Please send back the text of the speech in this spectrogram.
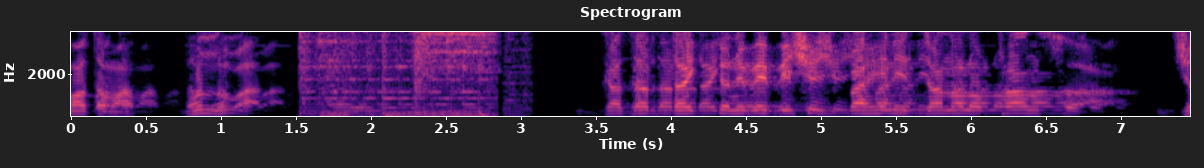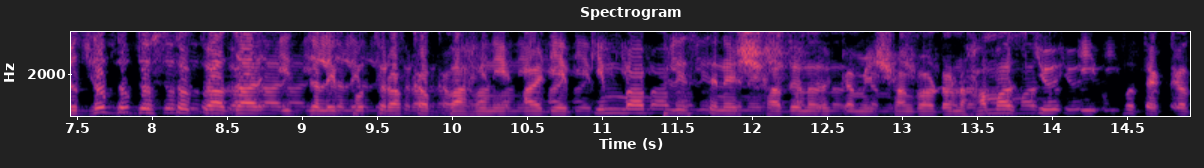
মতামত ধন্যবাদ গাজার দায়িত্ব নেবে বিশেষ বাহিনী জানালো ফ্রান্স যুদ্ধবিধ্বস্ত গাজার ইসরায়েলি প্রতিরক্ষা বাহিনী আইডিএফ কিংবা ফিলিস্তিনের স্বাধীনতাকামী সংগঠন হামাসকেও এই উপত্যকার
